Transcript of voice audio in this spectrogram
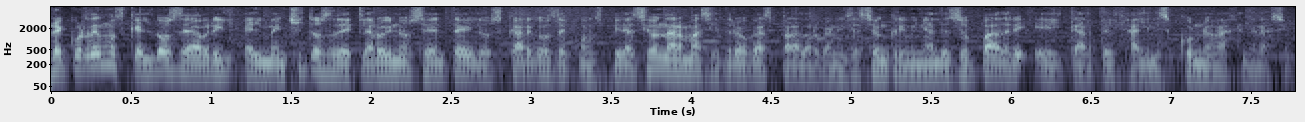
Recordemos que el 12 de abril el Menchito se declaró inocente de los cargos de conspiración, armas y drogas para la organización criminal de su padre, el cártel Jalisco Nueva Generación.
